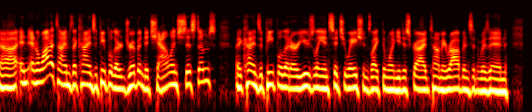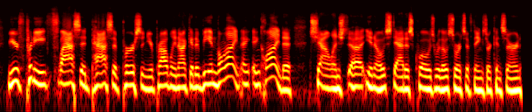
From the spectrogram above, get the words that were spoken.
uh, and and a lot of times the kinds of people that are driven to challenge systems, the kinds of people that are usually in situations like the one you described, Tommy Robinson was in. If you're a pretty flaccid, passive person, you're probably not going to be inclined inclined to challenge, uh, you know, status quos where those sorts of things are concerned.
